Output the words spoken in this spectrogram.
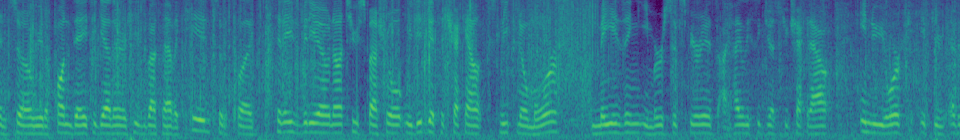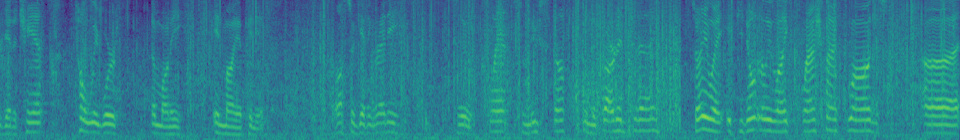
And so we had a fun day together. He's about to have a kid, so it's like today's video not too special. We did get to check out Sleep No More. Amazing immersive experience. I highly suggest you check it out in New York if you ever get a chance. Totally worth the money in my opinion. Also getting ready to plant some new stuff in the garden today. So anyway, if you don't really like flashback vlogs, uh,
